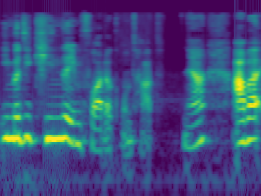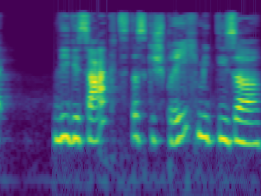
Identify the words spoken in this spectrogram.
immer die Kinder im Vordergrund hat. Ja? Aber wie gesagt, das Gespräch mit dieser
